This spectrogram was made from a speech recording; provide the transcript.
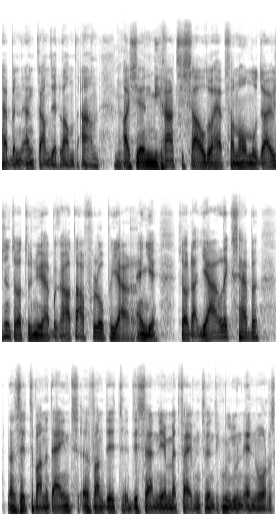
hebben en kan dit land aan. Ja. Als je een migratiesaldo hebt van 100.000, wat we nu hebben gehad de afgelopen jaren, en je zou dat jaarlijks hebben, dan zitten we aan het eind eh, van dit decennium met 25 miljoen inwoners.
